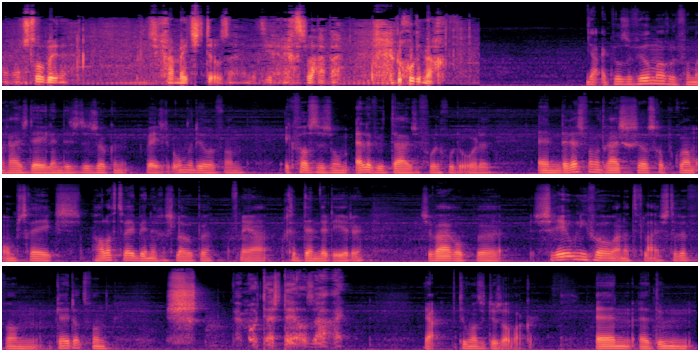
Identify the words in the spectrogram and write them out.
naar mijn stoel binnen. Dus ik ga een beetje stil zijn en dat iedereen te slapen. Goedenacht. Ja, ik wil zoveel mogelijk van mijn reis delen en dit is dus ook een wezenlijk onderdeel ervan. Ik was dus om 11 uur thuis voor de goede orde. En de rest van het reisgezelschap kwam omstreeks half twee binnengeslopen. Of nou ja, gedenderd eerder. Ze waren op eh, schreeuwniveau aan het fluisteren van, ken je dat? Van, we moeten stil zijn. Ja, toen was ik dus al wakker. En eh, toen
